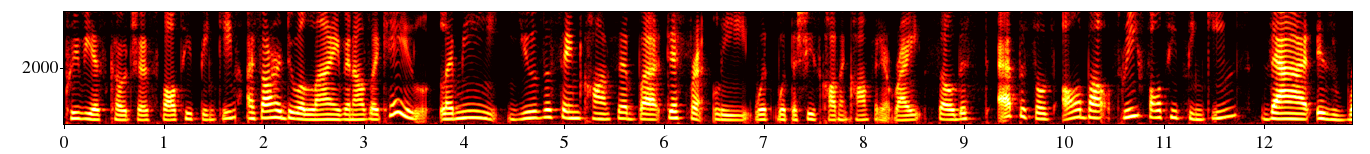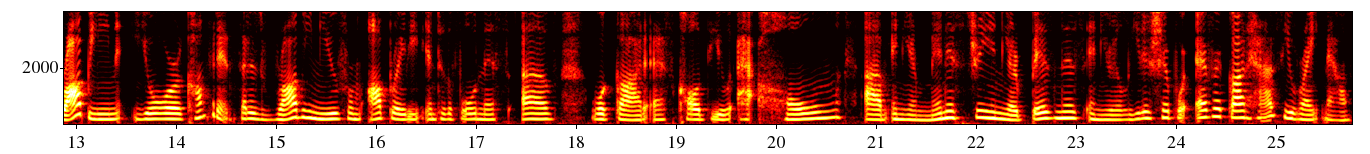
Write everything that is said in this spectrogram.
previous coaches, Faulty Thinking. I saw her do a live and I was like, hey, let me use the same concept but differently with, with the She's Called and Confident, right? So this episode's all about three faulty thinkings that is robbing your confidence, that is robbing you from operating into the fullness of what God has called you at home, um, in your ministry, in your business, in your leadership, wherever God has you right now.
